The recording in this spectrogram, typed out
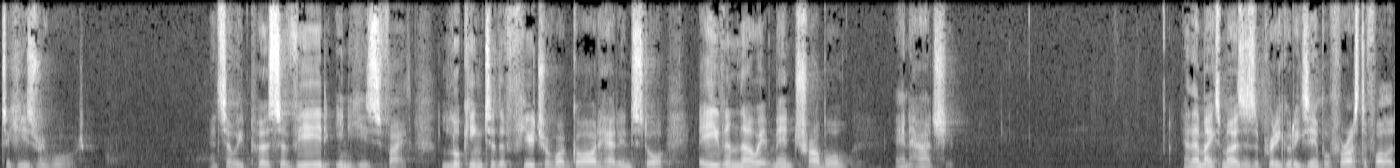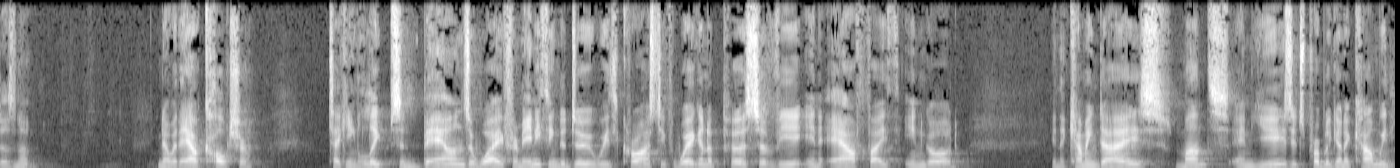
to his reward. And so he persevered in his faith, looking to the future of what God had in store, even though it meant trouble and hardship. Now, that makes Moses a pretty good example for us to follow, doesn't it? You know, with our culture, taking leaps and bounds away from anything to do with Christ, if we're going to persevere in our faith in God in the coming days, months, and years, it's probably going to come with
